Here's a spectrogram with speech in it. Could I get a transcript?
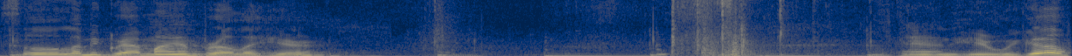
So let me grab my umbrella here. And here we go.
